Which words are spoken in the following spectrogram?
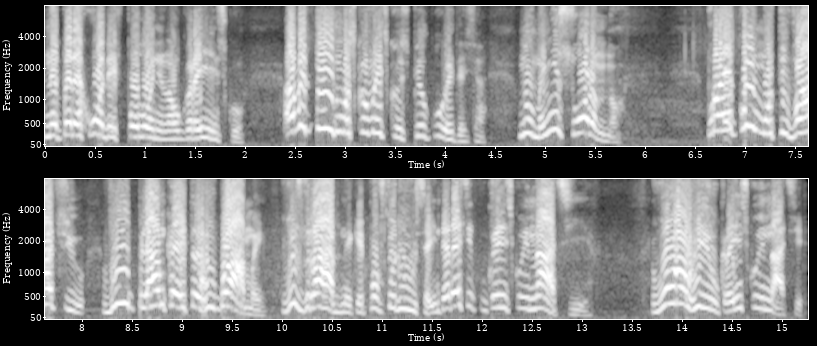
не переходить в полоні на українську. А ви тут московицькою спілкуєтеся. Ну мені соромно. Про яку мотивацію ви плямкаєте губами? Ви зрадники, повторюся, інтересів української нації. Вороги української нації.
